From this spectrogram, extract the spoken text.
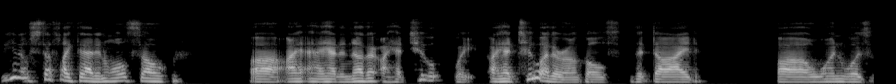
you know stuff like that, and also uh, I, I had another I had two wait I had two other uncles that died. Uh, one was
